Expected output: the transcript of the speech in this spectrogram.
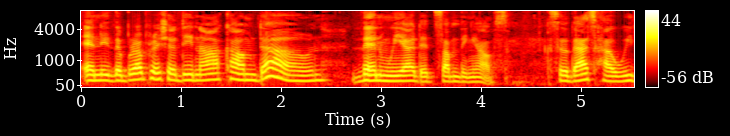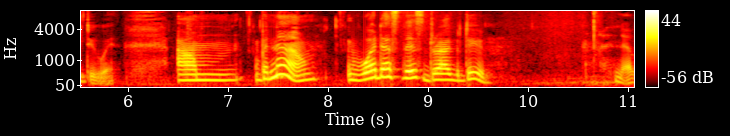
And if the blood pressure did not come down, then we added something else. So that's how we do it. Um, but now, what does this drug do? Now,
